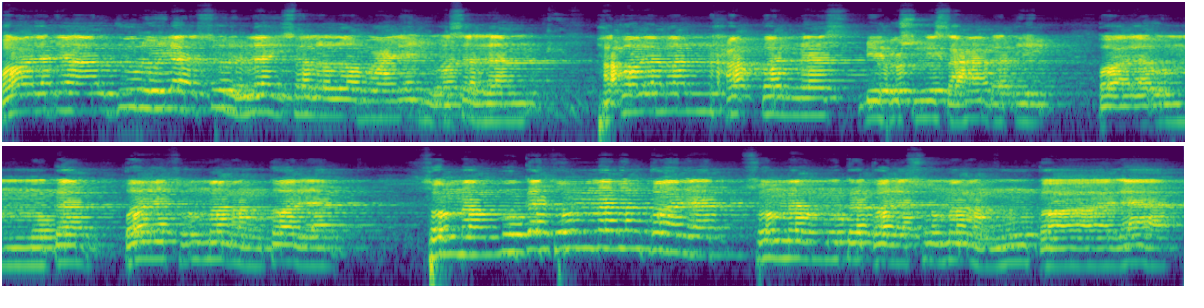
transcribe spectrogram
قال جاء رجل إلى رسول الله صلى الله عليه وسلم. فقال من حق الناس بحسن صحابتي؟ قال أمك. قال ثم من قال. ثم أمك. ثم من قال. ثم أمك. قال ثم من قال. ثم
